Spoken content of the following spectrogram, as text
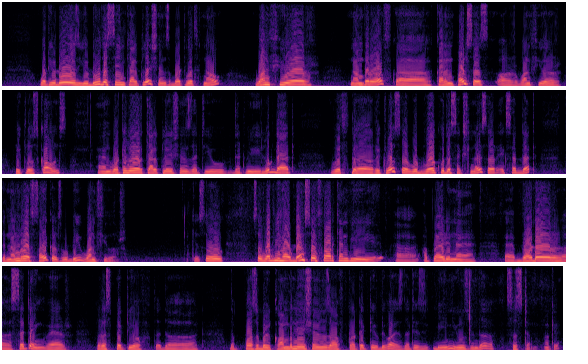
what you do is you do the same calculations, but with now one fewer number of uh, current pulses or one fewer reclose counts and whatever calculations that you that we looked at with the recloser would work with the sectionalizer except that the number of cycles would be one fewer. Okay, so, so what we have done so far can be uh, applied in a, a broader uh, setting where irrespective of the, the, the possible combinations of protective device that is being used in the system. Okay.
